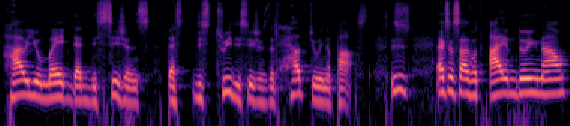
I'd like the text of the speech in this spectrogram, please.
how you make that decisions that's these three decisions that helped you in the past. This is exercise what i am doing now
